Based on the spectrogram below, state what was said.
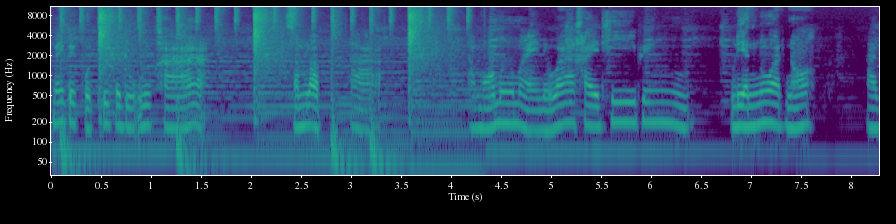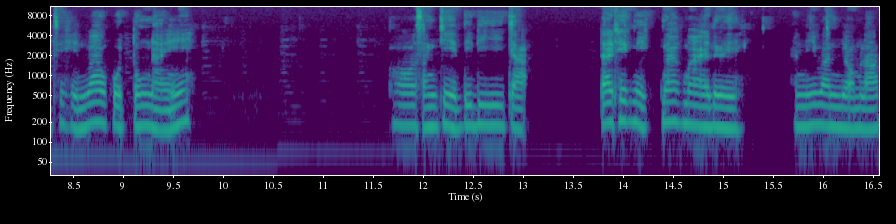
ไม่ไปกดที่กระดูกลูกค้าสำหรับ หมอมือใหม่หรือว่าใครที่เพิ่งเรียนนวดเนาะอาจจะเห็นว่ากดตรงไหน พอสังเกตดีๆ จะได้เทคนิคมากมายเลย อันนี้วันยอมรับ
